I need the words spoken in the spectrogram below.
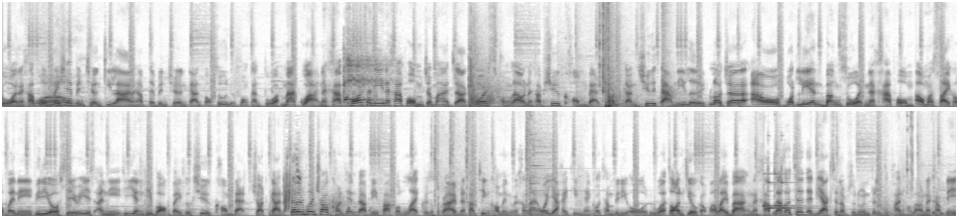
ตัวนะครับ ผมไม่ใช่เป็นเชิงกีฬานะครับ แต่เป็นเชิงการต่อสู้หรือป้องกันตัวมากกว่านะครับคอร์สนี้นะครับผมจะมาจากคอร์สของเรานะครับชื่อ Combat Shotgun ชื่อตามนี้เลย เราจะเอาบทเรียนบางส่วนนะครับผมเอามาใส่เข้าไปในวิดีโอซีรีส์อันนี้ที่อย่างที่บอกไปก็ชื่อ Combat Shotgun ถ้าเพื่อนๆชอบ content แบบนี้ฝากกดไลค์กด subscribe นะครับทิ้ง comment ไว้ข้างล่างว่าอยากให้ทีมแทงเขาทำวิดีโอ หรือว่าสอนเกี่ยวกับอะไรบ้างนะครับ แล้วก็ถ้าเกิดอยากสนับสนุนผลิตภัณฑ์ของเรานะครับ นี่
